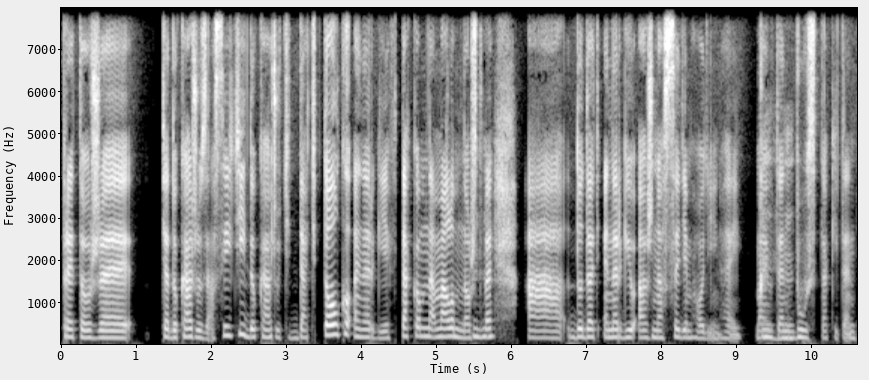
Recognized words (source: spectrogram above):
pretože ťa dokážu zasítiť, dokážu ti dať toľko energie v takom na malom množstve mm-hmm. a dodať energiu až na 7 hodín, hej. Majú mm-hmm. ten mhm. boost, taký ten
